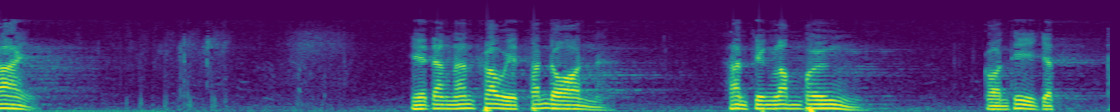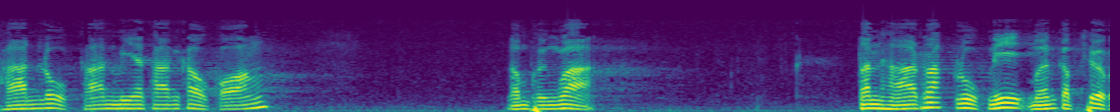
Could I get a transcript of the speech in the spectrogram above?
ได้เหตุดังนั้นพระเวทสันดร ท่านจึงลำพึง ก่อนที่จะทานลูกทานเมียทานข้าวของลำพึงว่า ตัณหารักลูกนี้เหมือนกับเชือก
